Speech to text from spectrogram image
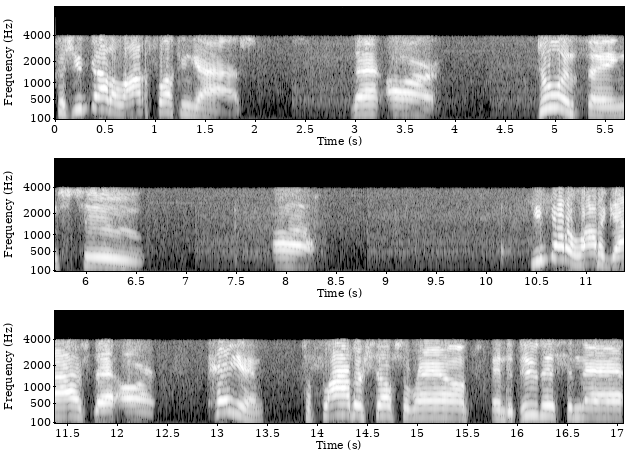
because you've got a lot of fucking guys that are doing things to. Uh, you've got a lot of guys that are paying to fly themselves around and to do this and that,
